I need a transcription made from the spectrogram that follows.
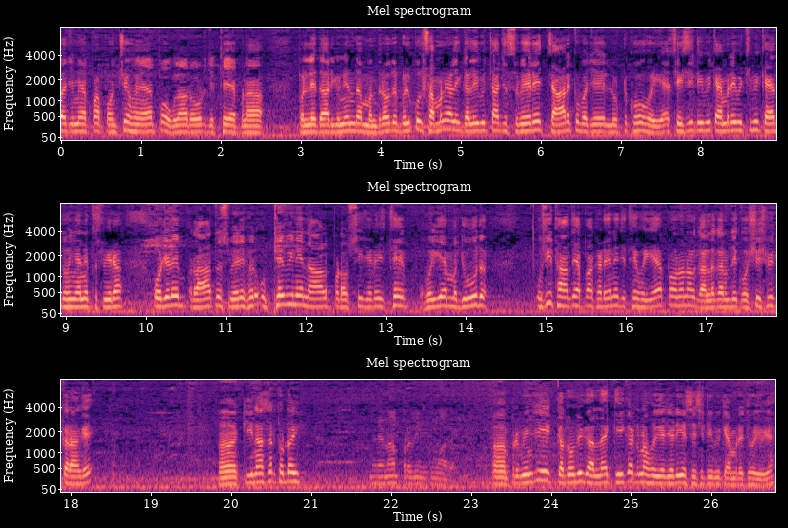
ਤਾਂ ਜਿਵੇਂ ਆਪਾਂ ਪਹੁੰਚੇ ਹੋਏ ਆ ਭੋਗਲਾ ਰੋਡ, ਜਿੱਥੇ ਆਪਣਾ ਪੱਲੇਦਾਰ ਯੂਨੀਅਨ ਦਾ ਮੰਦਿਰ ਉਹਦੇ ਬਿਲਕੁਲ ਸਾਹਮਣੇ ਵਾਲੀ ਗਲੀ ਵਿੱਚ ਅੱਜ ਸਵੇਰੇ 4:00 ਵਜੇ ਲੁੱਟ ਖੋਹ ਹੋਈ ਹੈ। ਸੀਸੀਟੀਵੀ ਕੈਮਰੇ ਵਿੱਚ ਵੀ ਕੈਦ ਹੋਈਆਂ ਨੇ ਤਸਵੀਰਾਂ। ਉਹ ਜਿਹੜੇ ਰਾਤ ਸਵੇਰੇ ਫਿਰ ਉੱਠੇ ਵੀ ਨੇ ਨਾਲ ਪੜੋਸੀ ਜਿਹੜੇ ਇੱਥੇ ਹੋਈ ਹੈ, ਮੌਜੂਦ ਉਸੇ ਥਾਂ ਤੇ ਆਪਾਂ ਖੜੇ ਨੇ ਜਿੱਥੇ ਹੋਈ ਹੈ। ਆਪਾਂ ਉਹਨਾਂ ਨਾਲ ਗੱਲ ਕਰਨ ਦੀ ਕੋਸ਼ਿਸ਼ ਵੀ ਕਰਾਂਗੇ। ਕੀ ਨਾਂ ਸਰ ਤੁਹਾਡਾ ਜੀ? ਮੇਰਾ ਨਾਮ ਪ੍ਰਵੀਨ ਕੁਮਾਰ ਹੈ। ਪ੍ਰਵੀਨ ਜੀ ਇਹ ਕਦੋਂ ਦੀ ਗੱਲ ਹੈ? ਕੀ ਘਟਨਾ ਹੋਈ ਹੈ ਜਿਹੜੀ ਇਹ ਸੀਸੀਟੀਵੀ ਕੈਮਰੇ 'ਚ ਹੋਈ ਹੋਈ ਹੈ?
